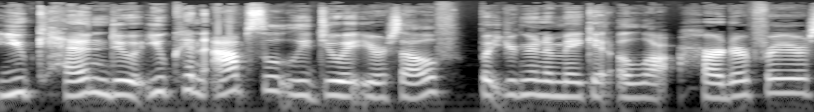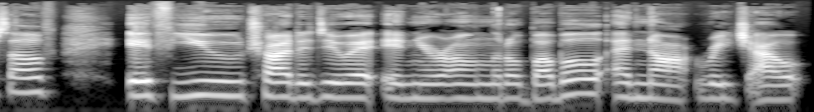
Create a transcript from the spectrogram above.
you can do it. You can absolutely do it yourself, but you're going to make it a lot harder for yourself if you try to do it in your own little bubble and not reach out.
